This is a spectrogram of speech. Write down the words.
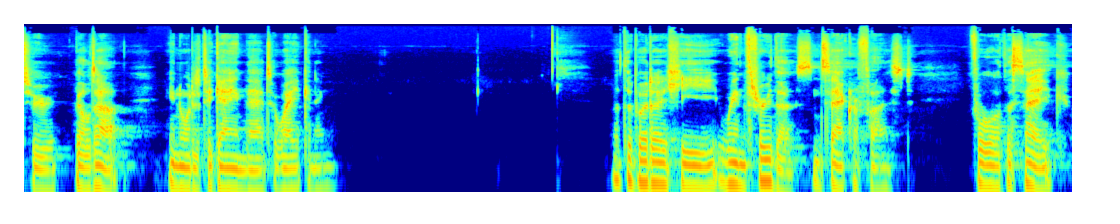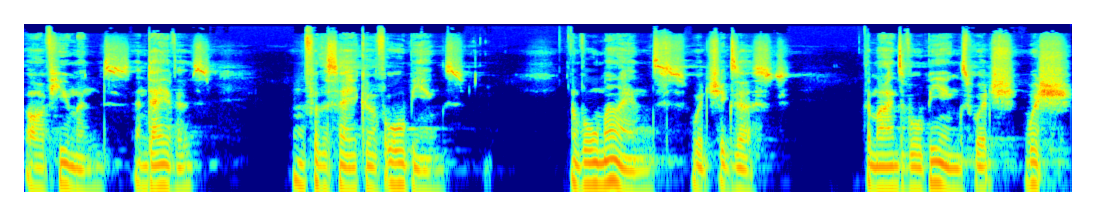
to build up in order to gain that awakening. But the Buddha, he went through this and sacrificed for the sake of humans and devas, and for the sake of all beings, of all minds which exist, the minds of all beings which wish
